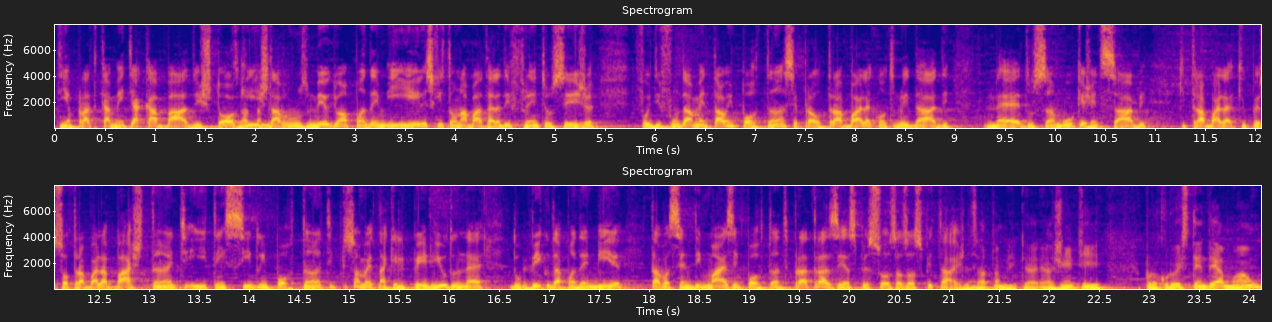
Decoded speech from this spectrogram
tinha praticamente acabado o estoque Exatamente. e estávamos no meio de uma pandemia e eles que estão na batalha de frente, ou seja, foi de fundamental importância para o trabalho e a continuidade né, do SAMU, que a gente sabe que trabalha, que o pessoal trabalha bastante e tem sido importante, principalmente naquele período né, do é. pico da pandemia, estava sendo demais importante para trazer as pessoas aos hospitais. Né? Exatamente. A, a gente procurou estender a mão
